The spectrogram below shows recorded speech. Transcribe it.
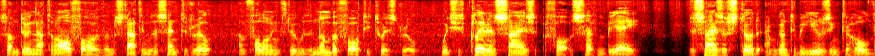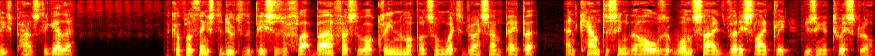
so I'm doing that on all four of them, starting with the centre drill and following through with the number 40 twist drill, which is clearance size for 7BA. The size of stud I'm going to be using to hold these parts together. A couple of things to do to the pieces of flat bar. First of all, clean them up on some wet to dry sandpaper and countersink the holes at one side very slightly using a twist drill.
